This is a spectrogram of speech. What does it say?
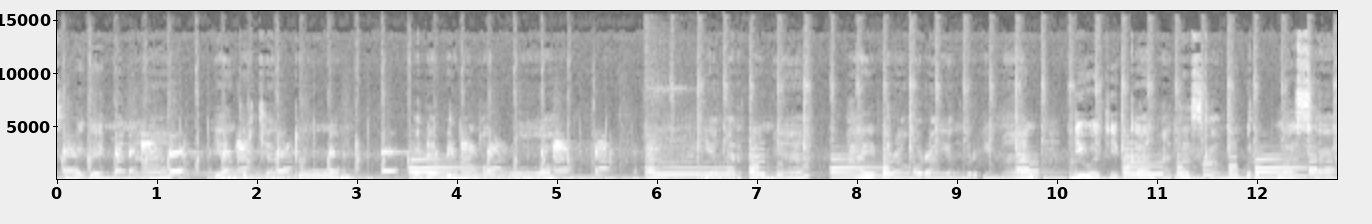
Sebagaimana yang tercantum pada firman Allah yang artinya Hai orang-orang yang beriman diwajibkan atas kamu berpuasa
